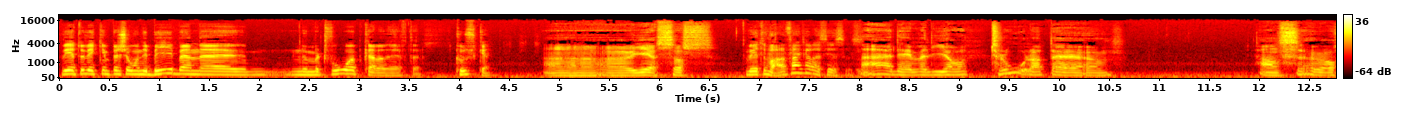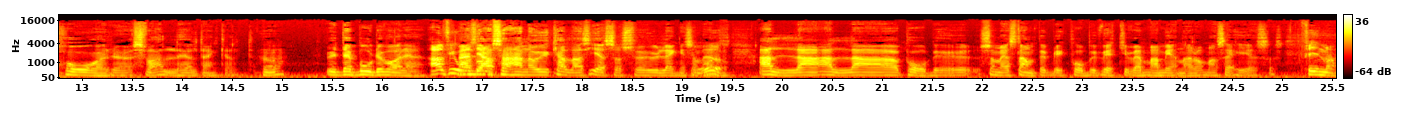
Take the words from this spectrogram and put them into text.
Vet du vilken person i Bibeln eh, nummer två uppkallad efter? Kusken. Uh, Jesus. Vet du varför han kallas Jesus? Nej, det är väl... Jag tror att det är hans uh, hårsvall helt enkelt. Ja. Det borde vara det. Alf Men Johansson. det, alltså, han har ju kallats Jesus för hur länge som jo. helst. Alla, alla påby, som är stampublik påby vet ju vem man menar om man säger Jesus. Fin man.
